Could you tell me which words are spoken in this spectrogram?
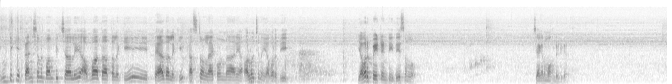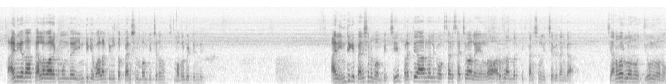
ఇంటికి పెన్షన్ పంపించాలి అవ్వాతాతలకి పేదలకి కష్టం లేకుండా అనే ఆలోచన ఎవరిది? ఎవరి పేటెంట్ ఈ దేశంలో? జగన్మోహన్ రెడ్డి గారు. ఆయన కదా తెల్లవారక ముందే ఇంటికి వాలంటీర్లతో పెన్షన్ పంపించడం మొదలుపెట్టింది. ఆయన ఇంటికి పెన్షన్ పంపించి ప్రతి ఆరు నెలలకు ఒకసారి సచివాలయంలో అర్హులందరికీ పెన్షన్లు ఇచ్చే విధంగా జనవరిలోనూ జూన్లోనూ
